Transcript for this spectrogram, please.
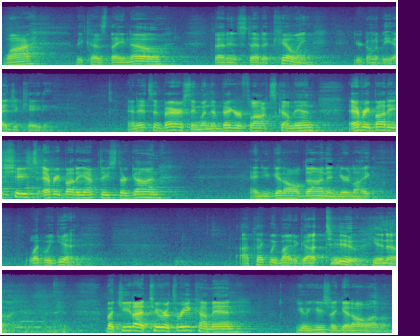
Why? because they know that instead of killing, you're going to be educating. And it's embarrassing when the bigger flocks come in, everybody shoots, everybody empties their gun, and you get all done and you're like, what'd we get? I think we might have got two, you know. But you let two or three come in, you usually get all of them.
